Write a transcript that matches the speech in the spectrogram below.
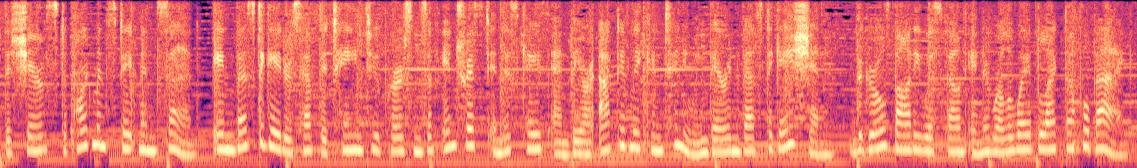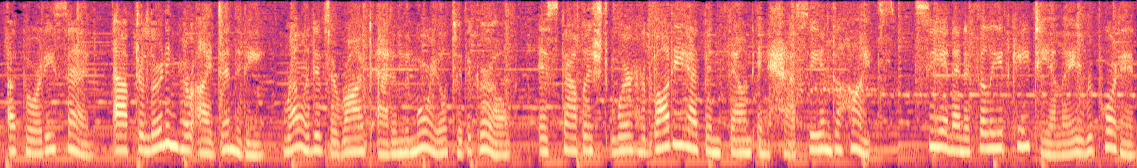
the Sheriff's Department statement said. Investigators have detained two persons of interest in this case and they are actively continuing their investigation. The girl's body was found in a rollaway black duffel bag, authorities said. After learning her identity, relatives arrived at a memorial to the girl, established where her body had been found in Hacienda Heights. CNN affiliate KTLA reported,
